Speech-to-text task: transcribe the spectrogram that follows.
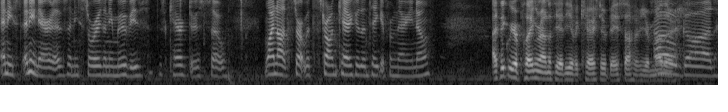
any any narratives, any stories, any movies is characters. So, why not start with strong character, then take it from there? You know. I think we were playing around with the idea of a character based off of your mother. Oh God.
